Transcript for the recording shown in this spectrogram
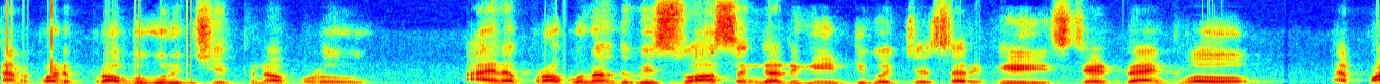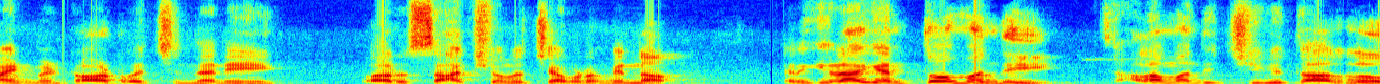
కనపడి ప్రభు గురించి చెప్పినప్పుడు ఆయన ప్రభునందు విశ్వాసం కలిగి ఇంటికి వచ్చేసరికి స్టేట్ బ్యాంక్లో అపాయింట్మెంట్ ఆర్డర్ వచ్చిందని వారు సాక్ష్యంలో చెప్పడం విన్నాం. కనుక ఇలాగ ఎంతోమంది చాలామంది జీవితాల్లో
